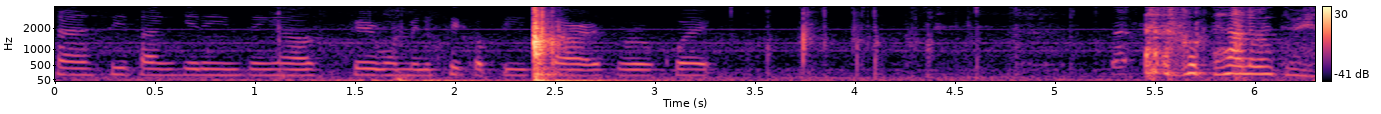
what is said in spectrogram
Trying to see if I can get anything else. Spirit want me to pick up these cards real quick. Pound number three.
